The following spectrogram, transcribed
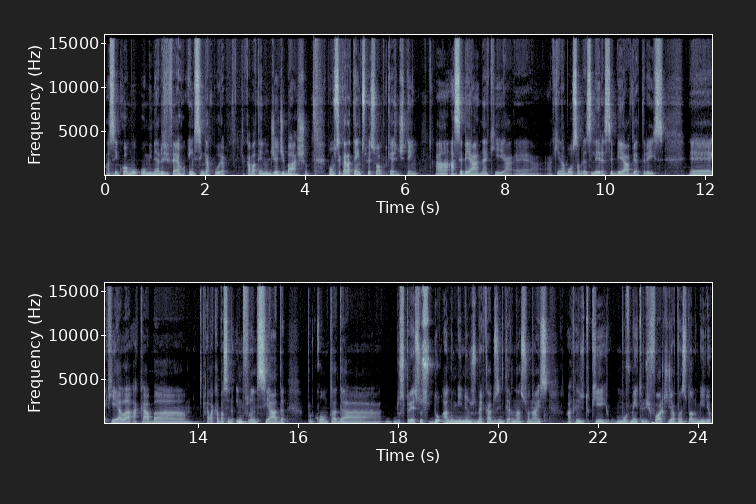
assim como o minério de ferro em Singapura acaba tendo um dia de baixa. Vamos ficar atentos, pessoal, porque a gente tem a, a CBA, né, que é aqui na bolsa brasileira, CBAVA3, é, que ela acaba ela acaba sendo influenciada por conta da, dos preços do alumínio nos mercados internacionais. Acredito que o um movimento de forte de avanço do alumínio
